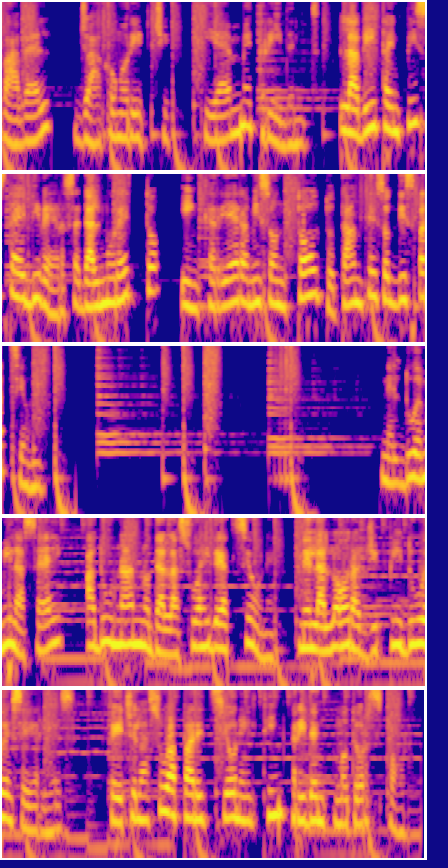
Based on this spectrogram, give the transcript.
Vavel, Giacomo Ricci, TM Trident. La vita in pista è diversa dal muretto, in carriera mi son tolto tante soddisfazioni. Nel 2006, ad un anno dalla sua ideazione, nell'allora GP2 Series, fece la sua apparizione il team Trident Motorsport.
